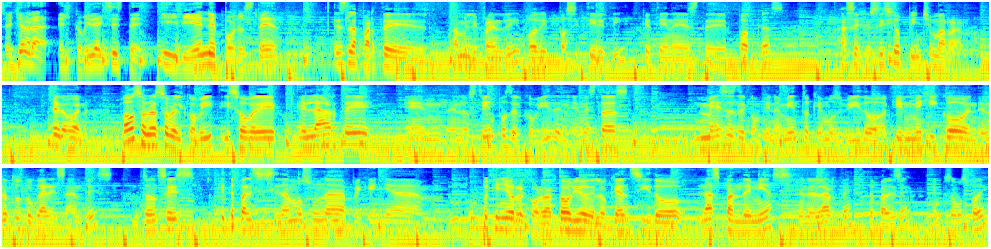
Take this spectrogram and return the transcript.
Señora, el COVID existe y viene por usted. Es la parte family friendly, body positivity que tiene este podcast. Hace ejercicio, pinche marrano. Pero bueno, vamos a hablar sobre el COVID y sobre el arte en, los tiempos del COVID, en, en estos meses de confinamiento que hemos vivido aquí en México, en, en otros lugares antes. Entonces, ¿qué te parece si damos una pequeña, un- pequeño recordatorio de lo que han sido las pandemias en el arte? ¿Te parece? ¿Empezamos por ahí?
